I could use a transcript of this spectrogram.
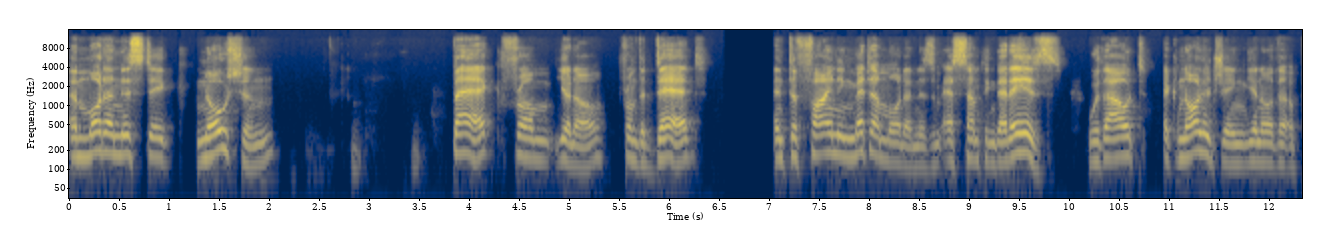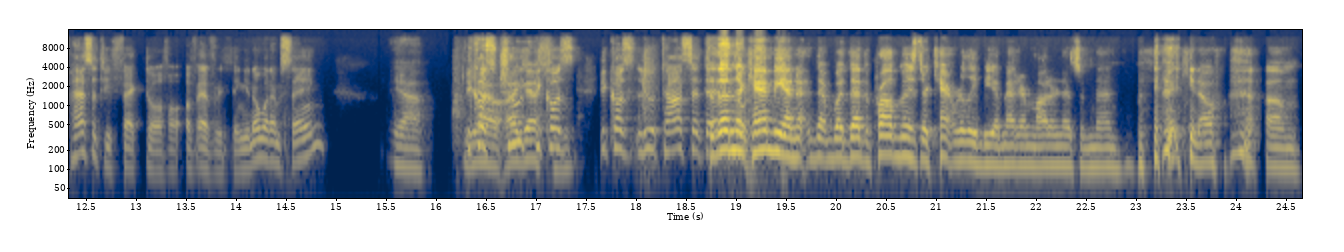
a modernistic notion back from you know from the dead and defining metamodernism as something that is without acknowledging you know the opacity factor of, of everything. You know what i'm saying? Yeah. Because Yeah, truth guess. because because lyotard said so then there no- can be an that but that the problem is there can't really be a meta modernism then you know? Um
